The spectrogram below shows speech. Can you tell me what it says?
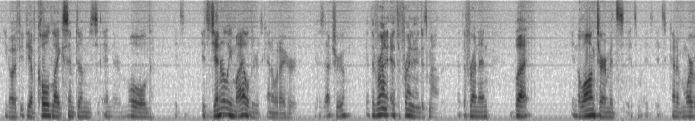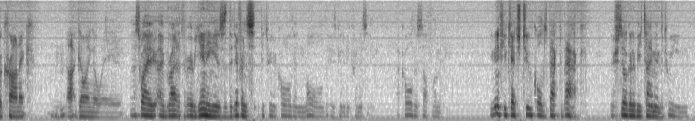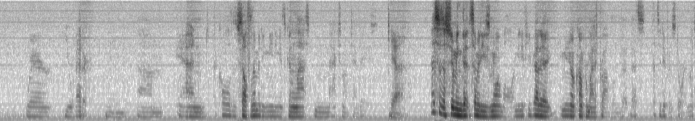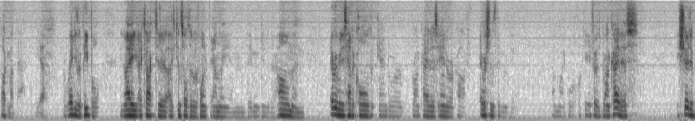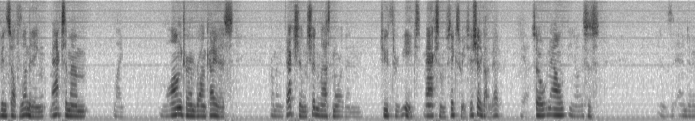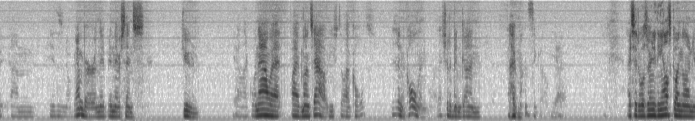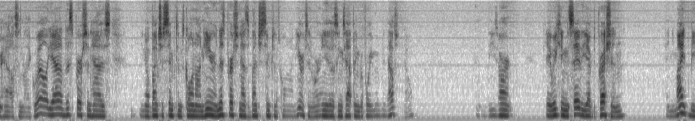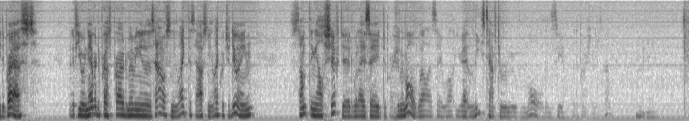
you know, if, if you have cold like symptoms and they're mold, it's it's generally milder is kind of what I heard. Is that true? At the front, at the front end, it's milder. At the front end, but in the long term, it's it's it's, it's kind of more of a chronic, Mhm. not going away. That's why I brought at the very beginning is the difference between a cold and mold is going to be chronicity. A cold is self-limiting. Even if you catch two colds back to back, there's still going to be time in between where you were better. Um, and a cold is self-limiting, meaning it's going to last a maximum of 10 days. Yeah. This is assuming that somebody's normal. I mean, if you've got a immunocompromised problem, that's, that's a different story. I'm not talking about that. Yeah. But regular people, you know, I, I talked to, I consulted with one family and they moved into their home and everybody's had a cold and or bronchitis and or a cough ever since they moved in. I'm like, well, okay, if it was bronchitis, it should have been self-limiting. Maximum, like, long-term bronchitis from an infection shouldn't last more than two, three weeks, maximum six weeks. It should have gotten better. Yeah. So now, you know, this is, is the end of it. Um, this is November, and they've been there since June. Yeah. Yeah. Like, well, now at five months out, you still have colds. This isn't a cold anymore. That should have been done five months ago. Yeah. I said, "Was there anything else going on in your house?" And like, well, yeah, this person has, you know, a bunch of symptoms going on here, and this person has a bunch of symptoms going on here. I said, "Were any of those things happening before you moved into the house?" No. These aren't. Okay, we can say that you have depression, and you might be depressed, but if you were never depressed prior to moving into this house, and you like this house, and you like what you're doing, something else shifted. Would I say depression or mold? Well, I'd say, well, you at least have to remove the mold and see if the depression gets better.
